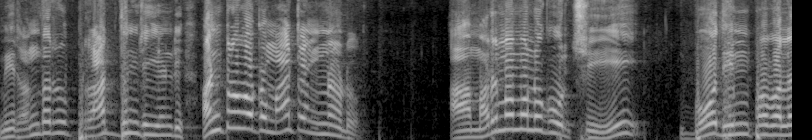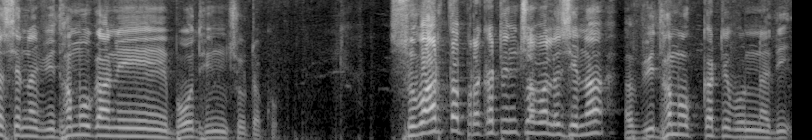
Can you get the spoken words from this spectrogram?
మీరందరూ ప్రార్థన చేయండి అంటూ ఒక మాట అన్నాడు. ఆ మర్మమును గూర్చి బోధింపవలసిన విధముగానే బోధించుటకు. సువార్త ప్రకటించవలసిన విధమొక్కటి ఉన్నది.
